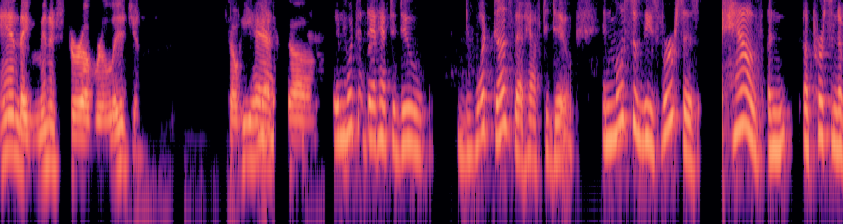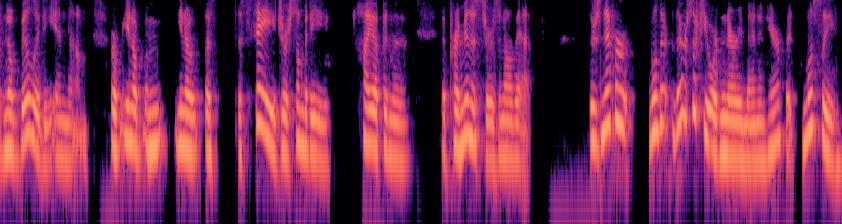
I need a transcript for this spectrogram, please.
and a minister of religion. So he had. Uh, And what did that have to do? What does that have to do? And most of these verses have a, a person of nobility in them, or you know, um, you know, a, a sage or somebody high up in the, the prime ministers and all that. There's never well, there, there's a few ordinary men in here, but mostly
